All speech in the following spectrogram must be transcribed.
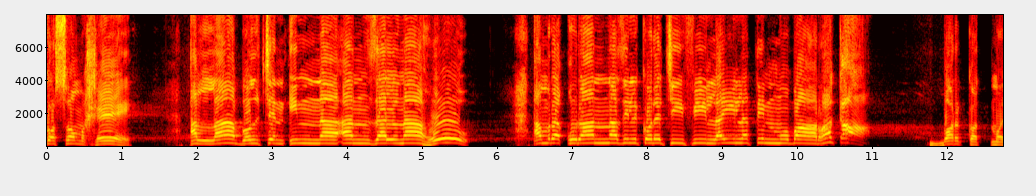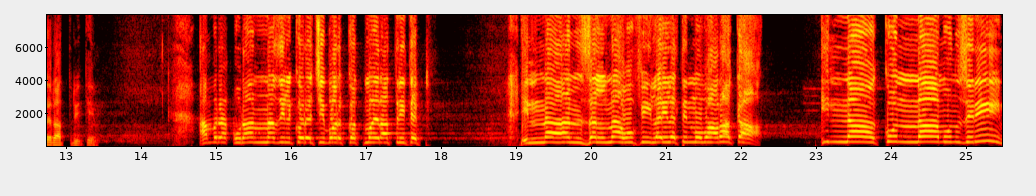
কসম খে আল্লাহ বলছেন, ইন্না আনজালনা হো আমরা কোরআন নাজিল করেছি ফি লাইলাতিন মুবারাকা, বরকতময় রাত্রিতে। আমরা কোরআন নাজিল করেছি বরকতময় রাত্রিতে। ইন্না আনজালনাহু ফি লাইলাতিন মুবারাকা। ইন্না কুন্না মুনজিরিন।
